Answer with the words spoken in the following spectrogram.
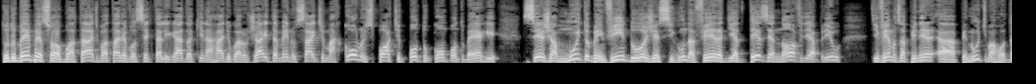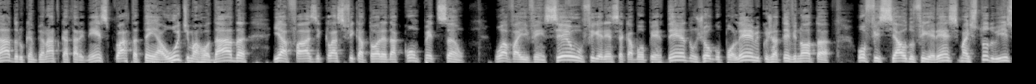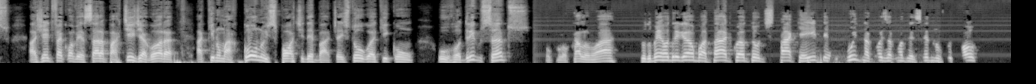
Tudo bem, pessoal? Boa tarde. Boa tarde a você que está ligado aqui na Rádio Guarujá e também no site marconosport.com.br. Seja muito bem-vindo. Hoje é segunda-feira, dia 19 de abril. Tivemos a, a, penúltima rodada do Campeonato Catarinense. Quarta tem a última rodada e a fase classificatória da competição. O Havaí venceu, o Figueirense acabou perdendo, um jogo polêmico, já teve nota oficial do Figueirense, mas tudo isso a gente vai conversar a partir de agora aqui no Marcou no Esporte Debate. Já estou aqui com o Rodrigo Santos, vou colocá-lo no ar. Tudo bem, Rodrigão? Boa tarde. Qual é o teu destaque aí? Tem muita coisa acontecendo no futebol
